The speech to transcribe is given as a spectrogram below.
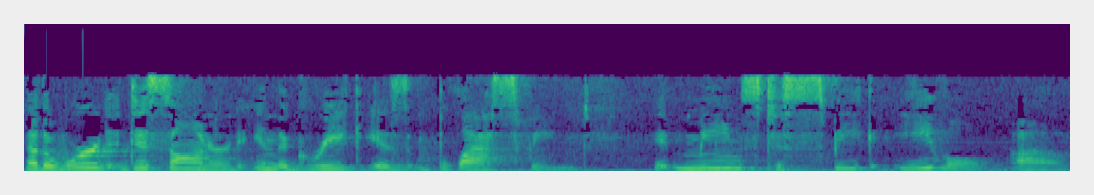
Now, the word dishonored in the Greek is blasphemed. It means to speak evil of.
